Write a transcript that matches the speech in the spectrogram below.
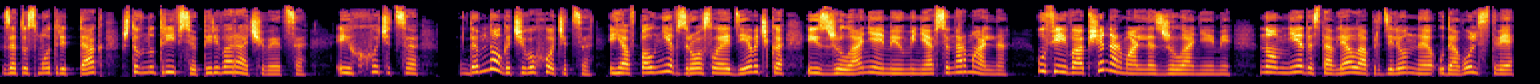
зато смотрит так, что внутри все переворачивается. И хочется... Да много чего хочется. Я вполне взрослая девочка, и с желаниями у меня все нормально — у фей вообще нормально с желаниями, но мне доставляло определенное удовольствие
